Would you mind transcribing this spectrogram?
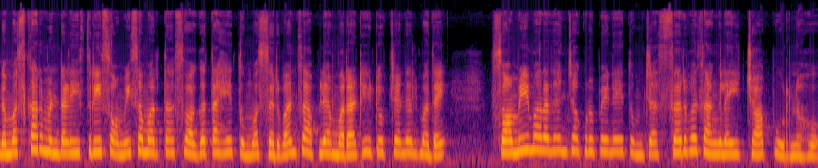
नमस्कार मंडळी श्री स्वामी समर्थ स्वागत आहे तुम्हा सर्वांचं आपल्या मराठी यूट्यूब चॅनलमध्ये. स्वामी महाराजांच्या कृपेने तुमच्या सर्व चांगल्या इच्छा पूर्ण हो.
